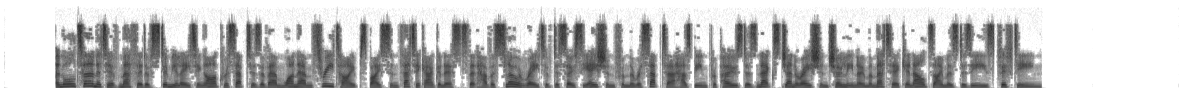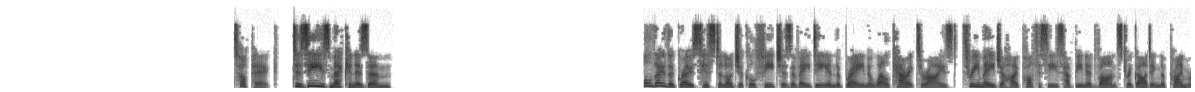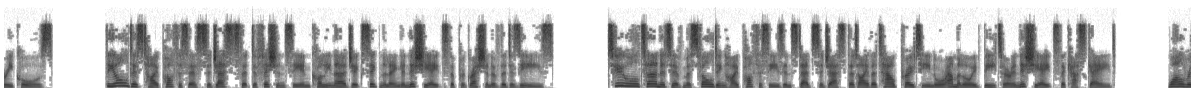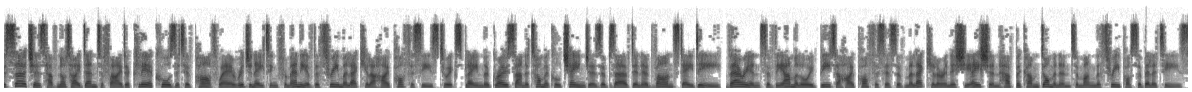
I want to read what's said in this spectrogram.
An alternative method of stimulating ARC receptors of M1-M3 types by synthetic agonists that have a slower rate of dissociation from the receptor has been proposed as next-generation cholinomimetic in Alzheimer's disease 15. Topic: Disease mechanism. Although the gross histological features of AD in the brain are well characterized, three major hypotheses have been advanced regarding the primary cause. The oldest hypothesis suggests that deficiency in cholinergic signaling initiates the progression of the disease. Two alternative misfolding hypotheses instead suggest that either tau protein or amyloid beta initiates the cascade. While researchers have not identified a clear causative pathway originating from any of the three molecular hypotheses to explain the gross anatomical changes observed in advanced AD, variants of the amyloid beta hypothesis of molecular initiation have become dominant among the three possibilities.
